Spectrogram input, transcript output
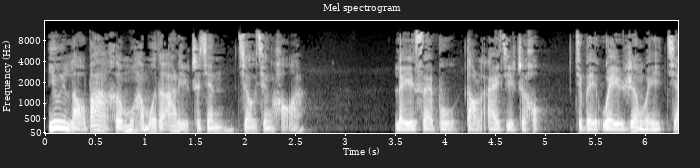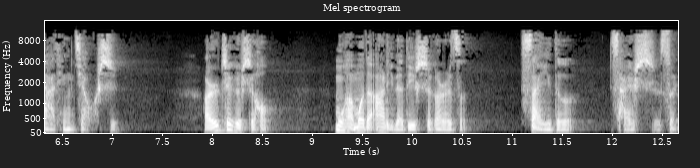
因为老爸和穆罕默德阿里之间交情好啊，雷塞布到了埃及之后就被委任为家庭教师，而这个时候，穆罕默德阿里的第十个儿子赛义德才十岁。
